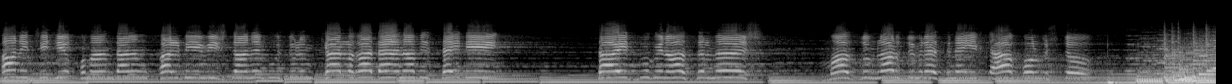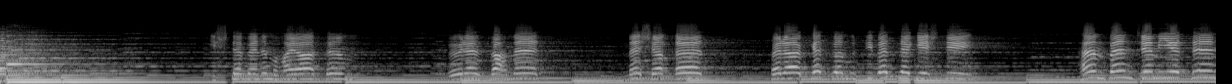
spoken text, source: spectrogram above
kan içici kumandanın kalbi vicdanı bu zulümkarlığa dayanabilseydi, Said bugün asılmış, mazlumlar zümresine iltihak olmuştu. İşte benim hayatım böyle zahmet, meşakkat, felaket ve musibetle geçti. Hem ben cemiyetin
